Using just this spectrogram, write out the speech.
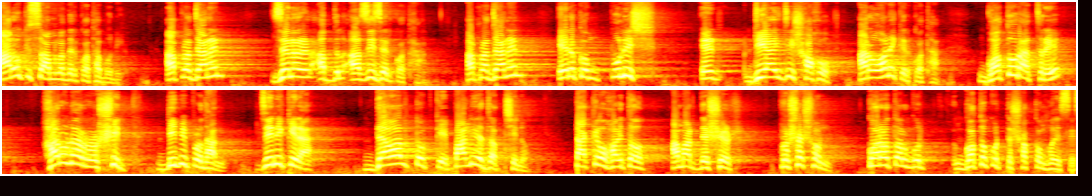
আরও কিছু আমলাদের কথা বলি। আপনারা জানেন জেনারেল আব্দুল আজিজের কথা। আপনারা জানেন এরকম পুলিশ এর ডিআইজি সহ আরও অনেকের কথা। গত রাত্রে হারুনার রশিদ, ডিবি প্রধান যিনি কিনা দেওয়াল টপকে পালিয়ে যাচ্ছিল, তাকেও হয়তো আমার দেশের প্রশাসন করতল গত করতে সক্ষম হয়েছে।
